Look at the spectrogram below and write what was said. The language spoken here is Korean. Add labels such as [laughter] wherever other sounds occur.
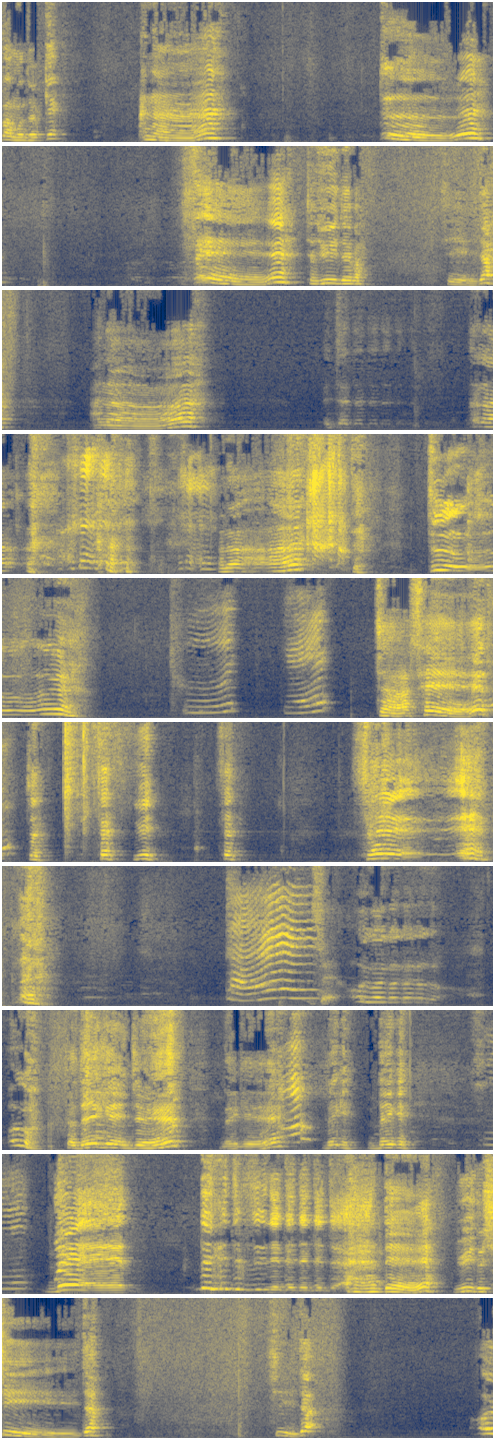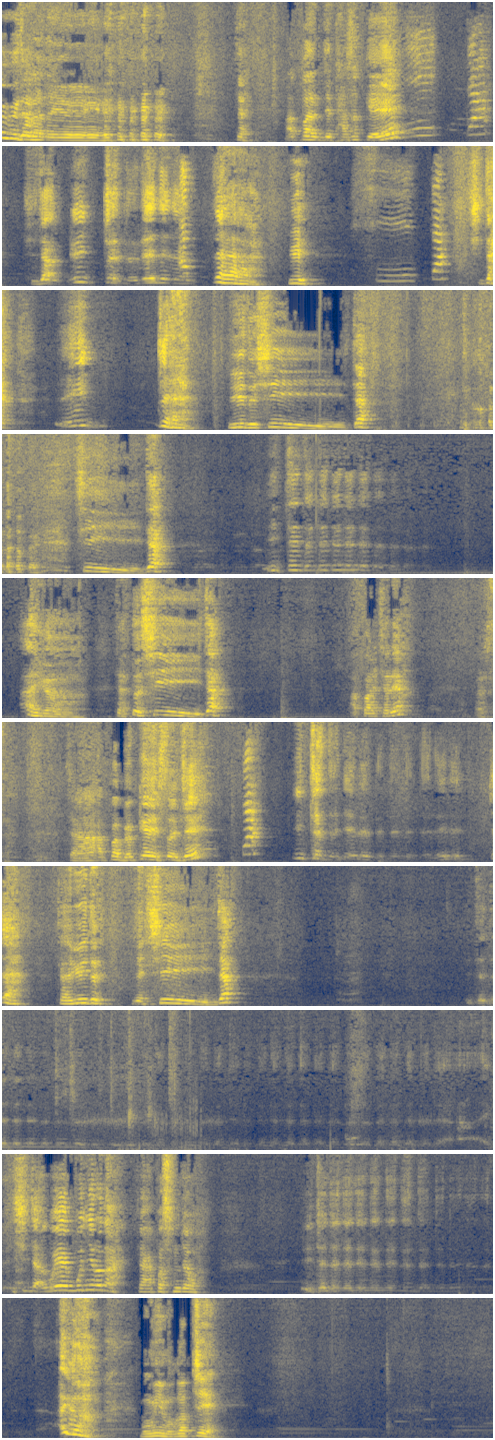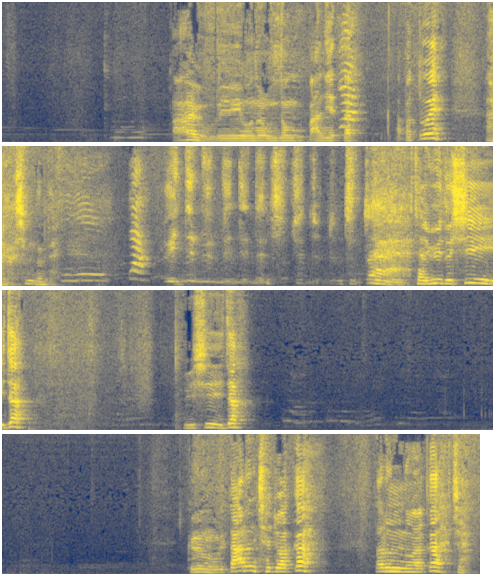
아빠 먼저 할게. 하나, 둘, 셋. 자, 유이도 해봐. 시작. 하나. 하나, [laughs] 하나, 자, 둘, 자, 셋. 자, 셋, 유이, 셋, 셋. 셋. 어이구, 어이구, 어이구, 어이구. 어이구. 자, 네 개, 이제. 네 개. 네 개, 네 개. 네. 네 개, 네, 네, 네, 네, 네, 네. 네. 유이도 시작. 시작. 어이구, 잘하네. [laughs] 자, 아빠 이제 다섯 개. 시작. 이, 자, 자, 자. 유이. 시작. 이, 자. 유이도 시작. 시작. 이제 아이고. 자, 또 시작. 아빠 할 차례야? 알았어. 자, 아빠 몇 개 했어, 이제? 이제 자, 자, 유이들 이제 시작. 시작. 왜 못 일어나? 자, 아빠 손 잡아. 이제 아이고, 몸이 무겁지? 아유, 우리 오늘 운동 많이 했다. 아빠 또 해? 아이고, 힘든데. 자, 자, 유이도 시작. 유이 시작. 그럼 우리 다른 체조 할까? 다른 운동 할까? 자,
